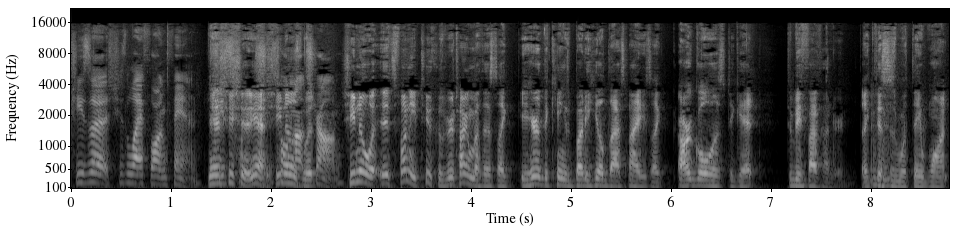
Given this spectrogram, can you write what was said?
she's a she's a lifelong fan. Yeah, she's, she should. Yeah, she's she knows what strong. she know. What, it's funny too because we were talking about this. Like you hear the Kings, Buddy Hield last night. He's like, our goal is to get to be 500. Like this is what they want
